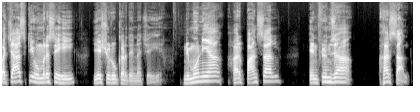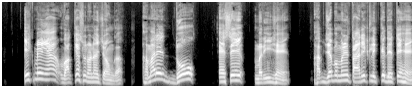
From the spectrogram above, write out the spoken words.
पचास की उम्र से ही ये शुरू कर देना चाहिए। निमोनिया हर पाँच साल, इन्फ्लुएंजा हर साल। एक मैं यहाँ वाक्य सुनाना चाहूँगा। हमारे दो ऐसे मरीज़ हैं, हम जब हमें तारीख लिख के देते हैं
